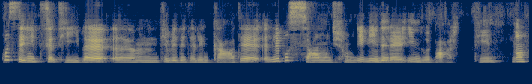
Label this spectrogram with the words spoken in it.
Queste iniziative ehm, che vedete elencate le possiamo diciamo, dividere in due parti. No?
